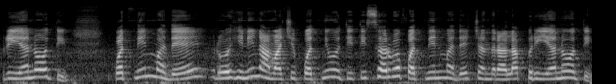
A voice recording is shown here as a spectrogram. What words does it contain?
प्रिय नव्हती. पत्नींमध्ये रोहिणी नावाची पत्नी होती. ती सर्व पत्नींमध्ये चंद्राला प्रिय नव्हती.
